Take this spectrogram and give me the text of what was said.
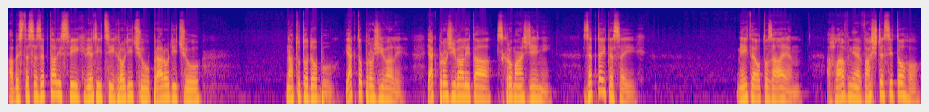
abyste se zeptali svých věřících rodičů, prarodičů na tuto dobu, jak to prožívali, jak prožívali ta schromáždění. Zeptejte se jich. Mějte o to zájem. A hlavně važte si toho,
